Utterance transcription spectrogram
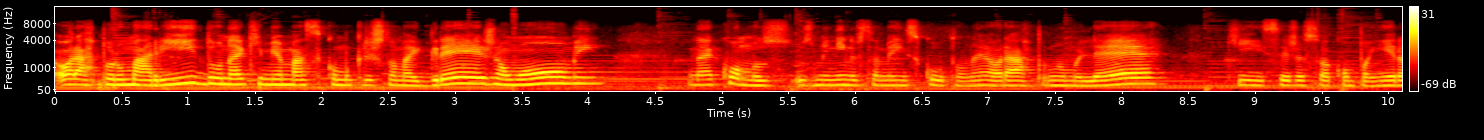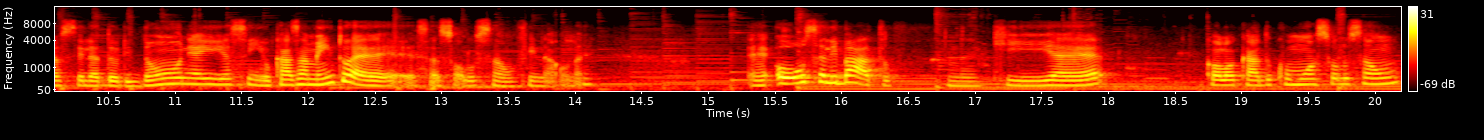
orar por um marido, né, que me amasse como Cristo ama a igreja, um homem, né, como os, os meninos também escutam, né, orar por uma mulher que seja sua companheira, auxiliadora idônea e assim, o casamento é essa solução final, né? É, ou celibato, né, que é colocado como uma solução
